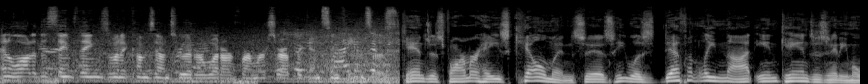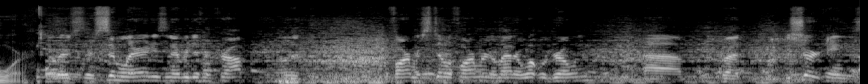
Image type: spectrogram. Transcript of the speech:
and a lot of the same things when it comes down to it are what our farmers are up against in Kansas. Kansas farmer Hayes Kelman says he was definitely not in Kansas anymore. So there's, there's similarities in every different crop. You know, the, the farmer's still a farmer no matter what we're growing. Um, but the sugarcane is,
